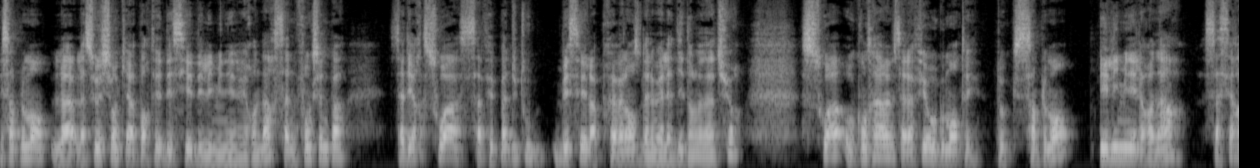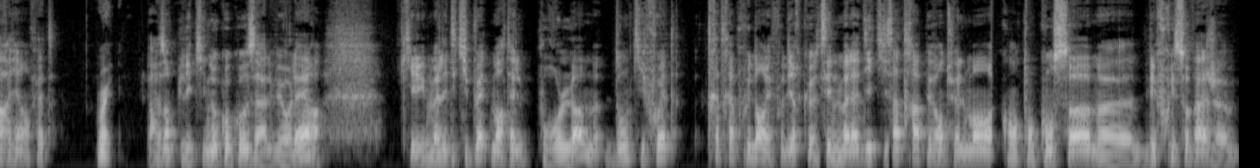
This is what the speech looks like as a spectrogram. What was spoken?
et simplement la, solution qui est apportée d'essayer d'éliminer les renards, ça ne fonctionne pas. C'est-à-dire, soit ça fait pas du tout baisser la prévalence de la maladie dans la nature, soit au contraire même ça la fait augmenter. Donc simplement, éliminer les renards, ça sert à rien en fait. Oui. Par exemple, l'échinococose alvéolaire, qui est une maladie qui peut être mortelle pour l'homme, donc il faut être très très prudent. Il faut dire que c'est une maladie qui s'attrape éventuellement quand on consomme euh, des fruits sauvages euh,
